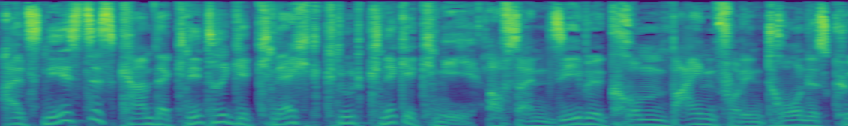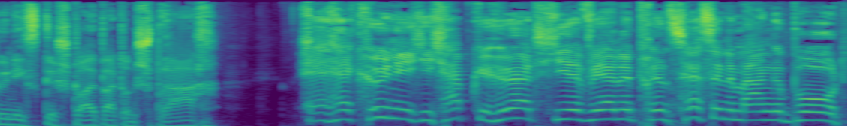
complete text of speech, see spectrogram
Als nächstes kam der knittrige Knecht Knut Knickeknie auf seinen säbelkrummen Beinen vor den Thron des Königs gestolpert und sprach, äh, Herr König, ich hab gehört, hier wäre eine Prinzessin im Angebot.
